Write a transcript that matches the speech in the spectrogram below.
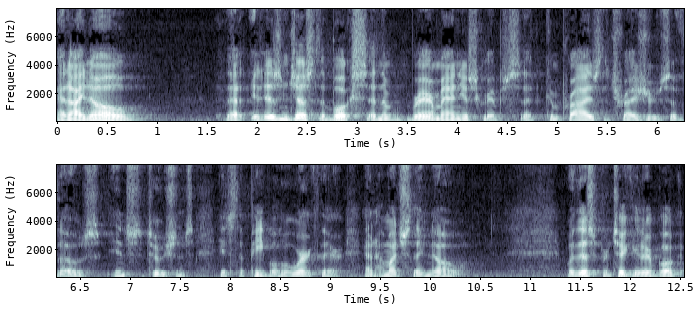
And I know that it isn't just the books and the rare manuscripts that comprise the treasures of those institutions, it's the people who work there and how much they know. With this particular book,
